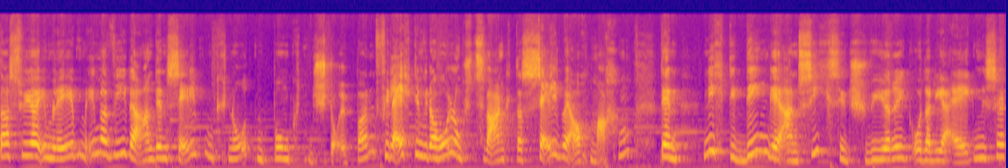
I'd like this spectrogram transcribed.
dass wir im Leben immer wieder an denselben Knotenpunkten stolpern, vielleicht im Wiederholungszwang dasselbe auch machen, denn nicht die Dinge an sich sind schwierig oder die Ereignisse,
